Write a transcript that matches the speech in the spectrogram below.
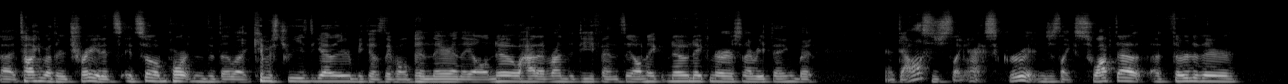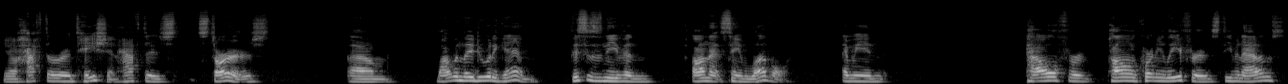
uh, talking about their trade, it's it's so important that their like chemistry is together because they've all been there and they all know how to run the defense. They all know Nick Nurse and everything. But you know, Dallas is just like, screw it, and just like swapped out a third of their, you know, half their rotation, half their starters. Um, why wouldn't they do it again? This isn't even on that same level. I mean, Powell for Powell and Courtney Lee for Steven Adams,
